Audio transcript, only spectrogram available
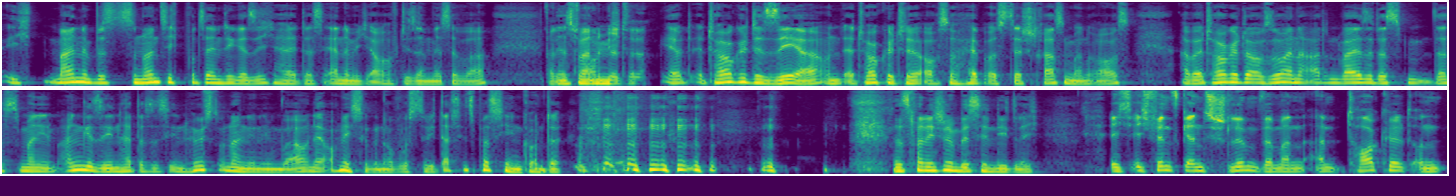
ich meine bis zu 90-prozentiger Sicherheit, dass er nämlich auch auf dieser Messe war. Weil es war nämlich, er, er torkelte sehr und er torkelte auch so halb aus der Straßenbahn raus. Aber er torkelte auf so eine Art und Weise, dass, dass man ihm angesehen hat, dass es ihm höchst unangenehm war und er auch nicht so genau wusste, wie das jetzt passieren konnte. das fand ich schon ein bisschen niedlich. Ich, ich finde es ganz schlimm, wenn man an, torkelt und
